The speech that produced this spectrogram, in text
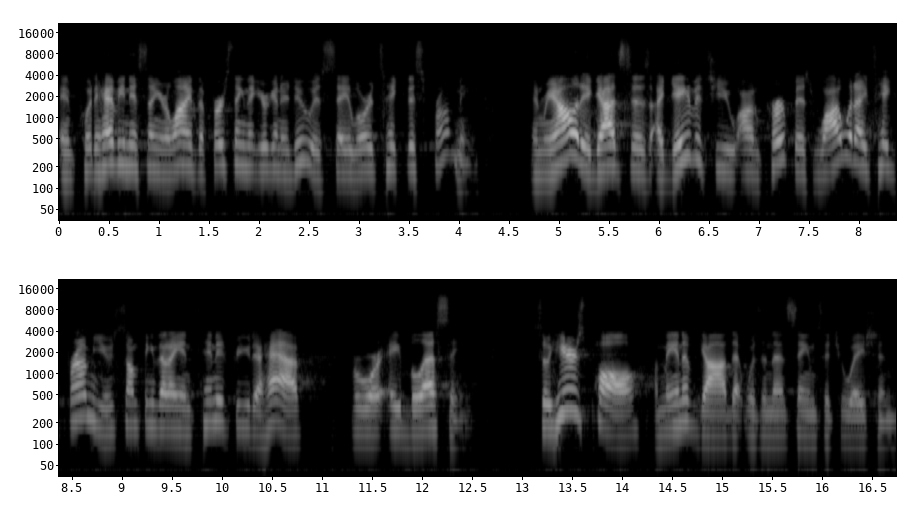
and put heaviness on your life, the first thing that you're going to do is say, Lord, take this from me. In reality, God says, I gave it to you on purpose. Why would I take from you something that I intended for you to have for a blessing? So here's Paul, a man of God that was in that same situation.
